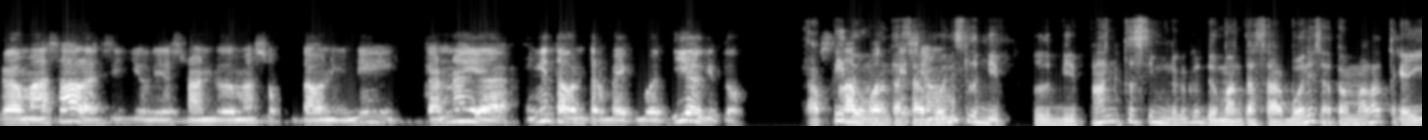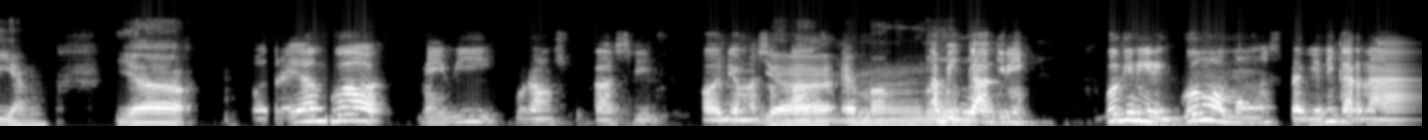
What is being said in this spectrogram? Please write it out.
gak masalah sih Julius Randle masuk tahun ini. Karena ya ini tahun terbaik buat dia gitu. Tapi Setelah Domantas podcast yang- Sabonis lebih lebih pantas sih menurut gue Domantas Sabonis atau malah Trey Young. Ya Kalau Trae Young gue maybe kurang suka sih. Kalau dia masuk ya All-Star. emang lu Tapi enggak gini. Gue gini gini. Gue ngomong seperti ini karena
